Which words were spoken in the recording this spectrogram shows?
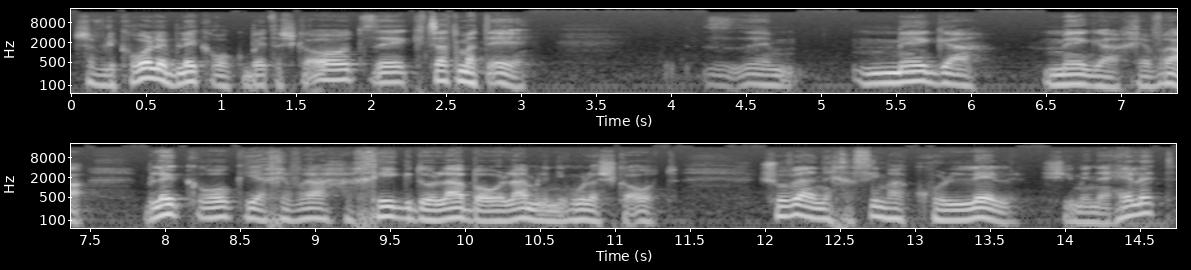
עכשיו, לקרוא לבלק רוק בית השקעות זה קצת מטעה. זה מגה, מגה חברה. בלק רוק היא החברה הכי גדולה בעולם לניהול השקעות. שווי הנכסים הכולל שהיא מנהלת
